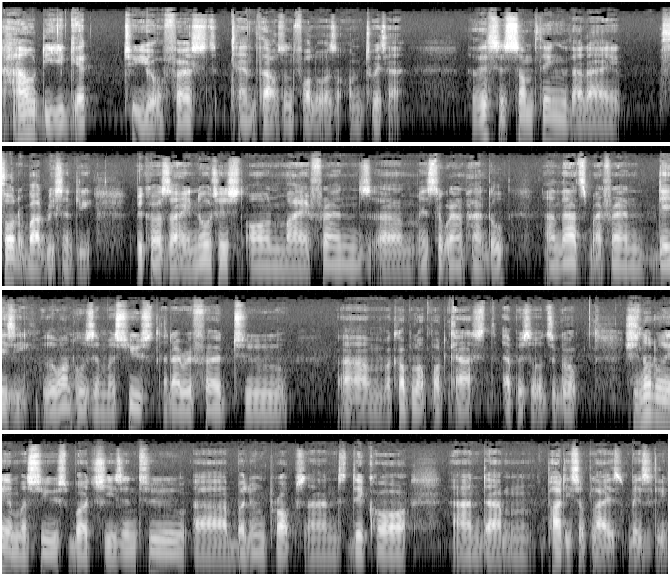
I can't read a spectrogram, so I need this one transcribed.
How do you get to your first 10,000 followers on Twitter? This is something that I thought about recently because I noticed on my friend's um, Instagram handle, and that's my friend Daisy, the one who's in misuse that I referred to um, a couple of podcast episodes ago. She's not only a masseuse, but she's into uh, balloon props and decor and um, party supplies, basically.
